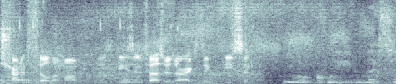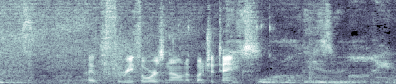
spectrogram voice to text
trying to fill them up. These infestors are actually decent. I have three Thors now and a bunch of tanks. World is mine.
